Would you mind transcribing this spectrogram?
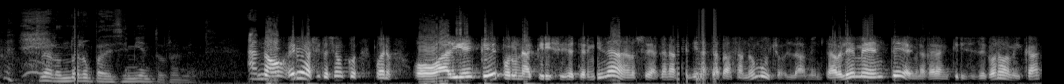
Claro, no era un padecimiento realmente. No, era una situación, co- bueno, o alguien que por una crisis determinada, no sé, acá en Argentina está pasando mucho, lamentablemente hay una gran crisis económica,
